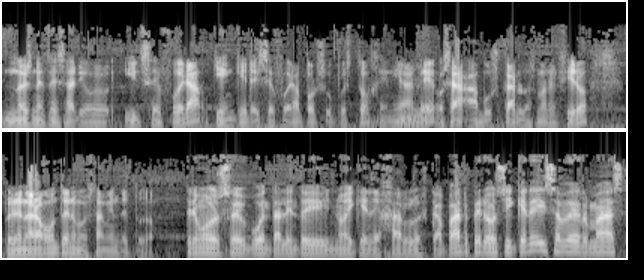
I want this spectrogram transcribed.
no es necesario irse fuera, quien quiera irse fuera, por supuesto, genial, ¿eh? O sea, a buscarlos me refiero, pero en Aragón tenemos también de todo. Tenemos eh, buen talento y no hay que dejarlo escapar, pero si queréis saber más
